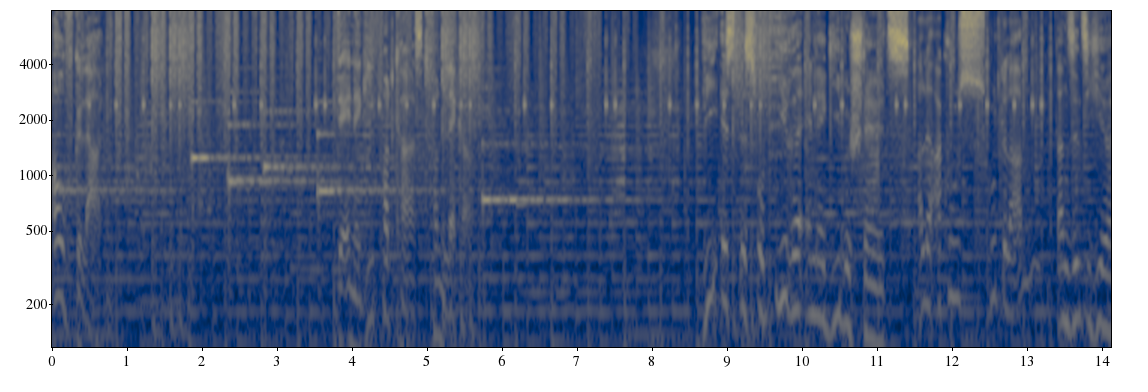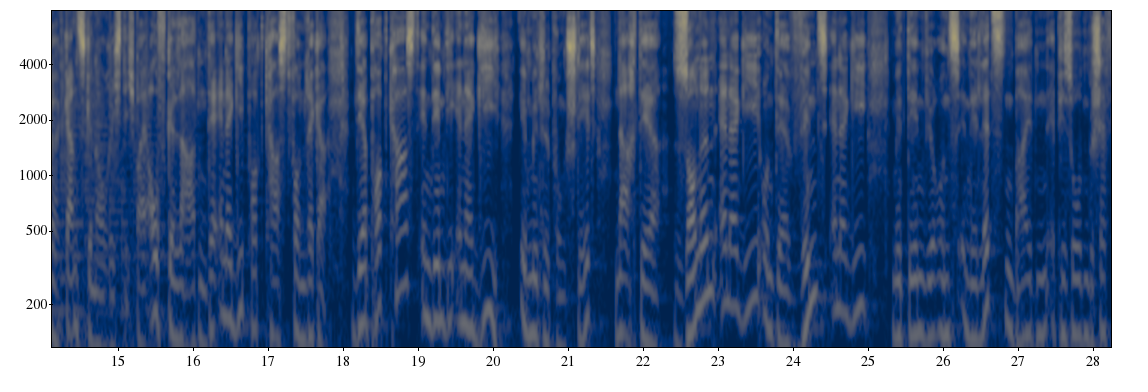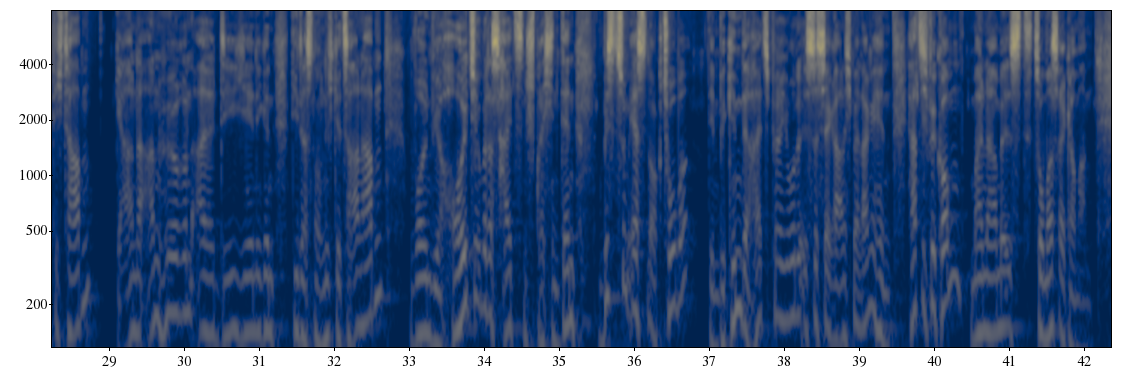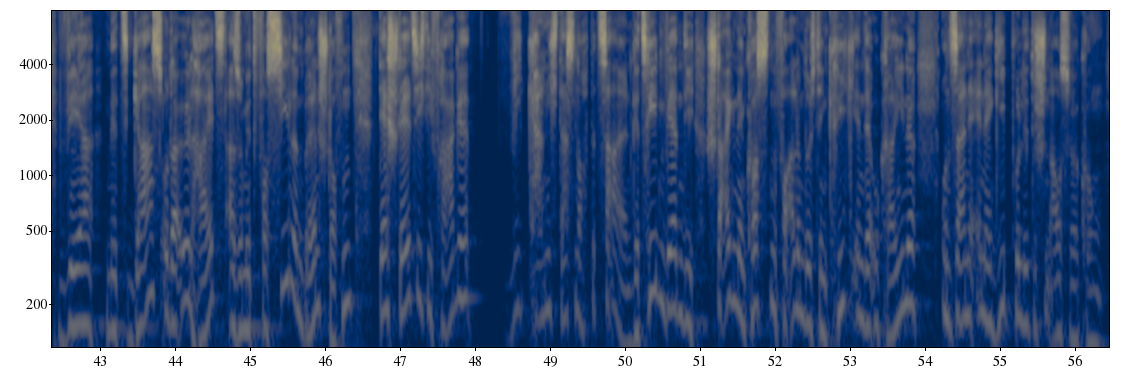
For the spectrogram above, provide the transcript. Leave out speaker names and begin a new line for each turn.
Aufgeladen. Der Energiepodcast von Lecker.
Wie ist es um Ihre Energie bestellt? Alle Akkus gut geladen? Dann sind Sie hier ganz genau richtig bei Aufgeladen, der Energiepodcast von Lecker. Der Podcast, in dem die Energie im Mittelpunkt steht, nach der Sonnenenergie und der Windenergie, mit denen wir uns in den letzten beiden Episoden beschäftigt haben gerne anhören. All diejenigen, die das noch nicht getan haben, wollen wir heute über das Heizen sprechen. Denn bis zum 1. Oktober dem Beginn der Heizperiode ist es ja gar nicht mehr lange hin. Herzlich willkommen, mein Name ist Thomas Reckermann. Wer mit Gas oder Öl heizt, also mit fossilen Brennstoffen, der stellt sich die Frage, wie kann ich das noch bezahlen? Getrieben werden die steigenden Kosten vor allem durch den Krieg in der Ukraine und seine energiepolitischen Auswirkungen.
